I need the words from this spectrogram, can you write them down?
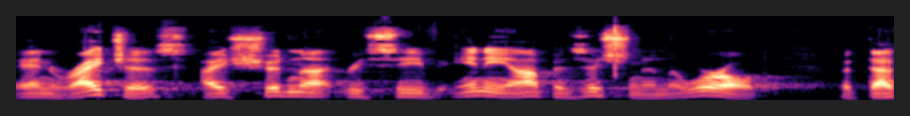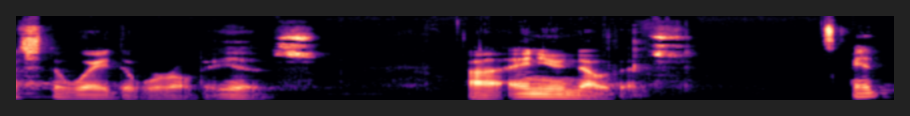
and righteous, I should not receive any opposition in the world. But that's the way the world is. Uh, and you know this. It,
